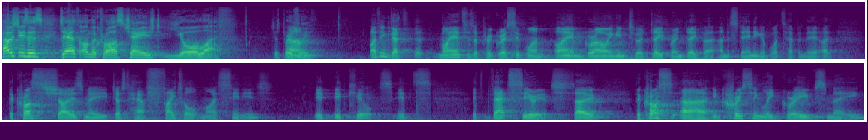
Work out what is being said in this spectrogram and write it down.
how has Jesus' death on the cross changed your life? Just briefly. Um, I think that, that my answer is a progressive one. I am growing into a deeper and deeper understanding of what's happened there. I, the cross shows me just how fatal my sin is. It, it kills. It's it's that serious. So the cross uh, increasingly grieves me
